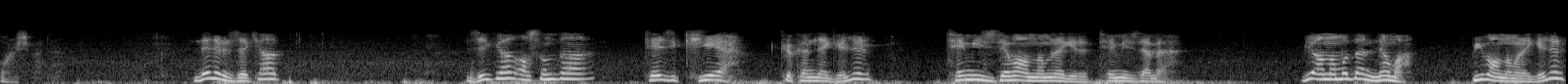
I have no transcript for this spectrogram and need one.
Oruç beden. Nedir zekat? Zekat aslında tezkiye kökenine gelir. Temizleme anlamına gelir. Temizleme. Bir anlamı da nema. Büyüme anlamına gelir.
